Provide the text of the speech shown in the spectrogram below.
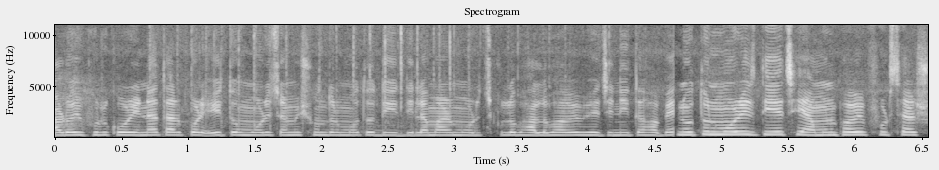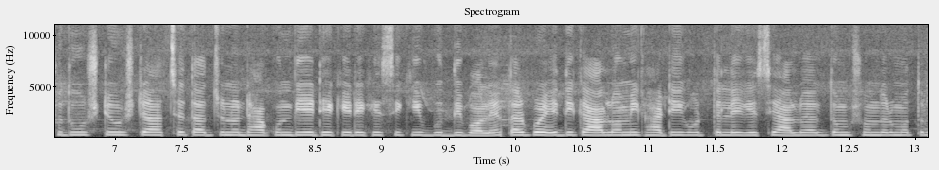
আরোই ভুল করি না। তারপর এই তো মরিচ আমি সুন্দর মতো দিয়ে দিলাম, আর মরিচগুলো ভালোভাবে ভেজে নিতে হবে। নতুন মরিচ দিয়েছি, এমনভাবে ফুটছে আর শুধু উষ্টে উষ্টে আছে, তার জন্য ঢাকুন দিয়ে ঢেকে রেখেছি, কি বুদ্ধি বলেন? তারপর এদিকে আলু আমি ঘাটি করতে লেগেছি, আলু একদম সুন্দর মতন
